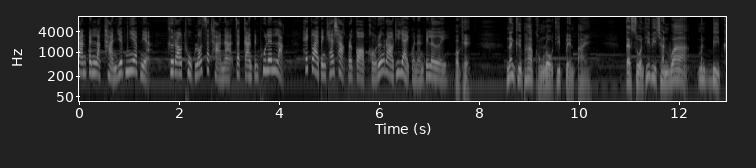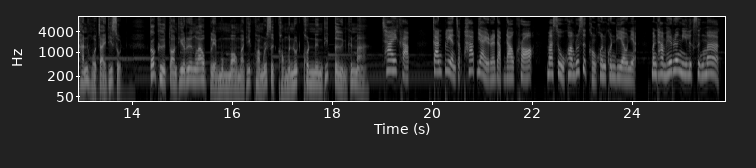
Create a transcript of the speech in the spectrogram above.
การเป็นหลักฐานเงียบๆเนี่ยคือเราถูกลดสถานะจากการเป็นผู้เล่นหลัก ให้กลายเป็นแค่ฉากประกอบของเรื่องราวที่ใหญ่กว่านั้นไปเลย โอเค นั่นคือภาพของโลกที่เปลี่ยนไป แต่ส่วนที่ดิฉันว่ามันบีบคั้นหัวใจที่สุด ก็คือตอนที่เรื่องเล่าเปลี่ยนมุมมองมาที่ความรู้สึกของมนุษย์คนหนึ่งที่ตื่นขึ้นมา ใช่ครับ การเปลี่ยนจากภาพใหญ่ระดับดาวเคราะห์ มาสู่ความรู้สึกของคนคนเดียวเนี่ย มันทำให้เรื่องนี้ลึกซึ้งมากอืม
